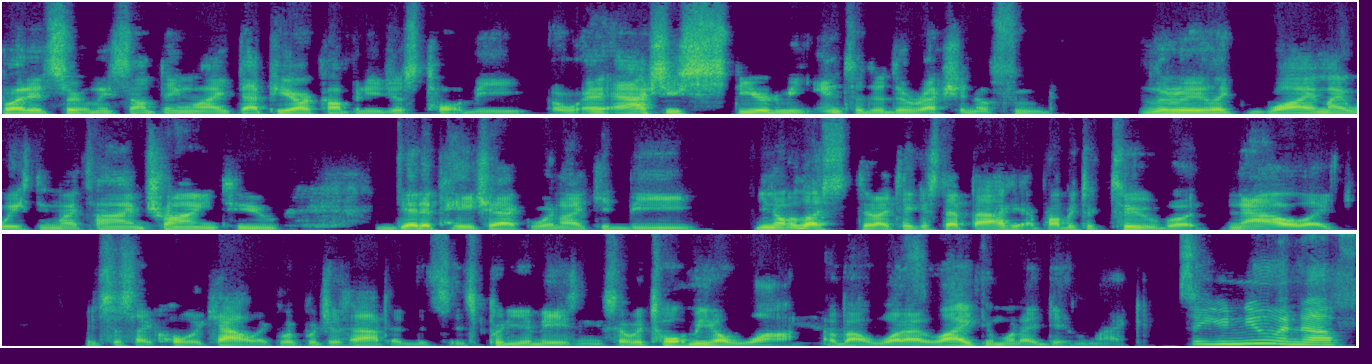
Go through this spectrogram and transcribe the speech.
But it's certainly something like that PR company just taught me, or it actually steered me into the direction of food. Literally, like, why am I wasting my time trying to get a paycheck when I could be, you know, unless Did I take a step back? I probably took two, but now, like, it's just like, holy cow, like, look what just happened. It's, it's pretty amazing. So it taught me a lot about what I liked and what I didn't like. So you knew enough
